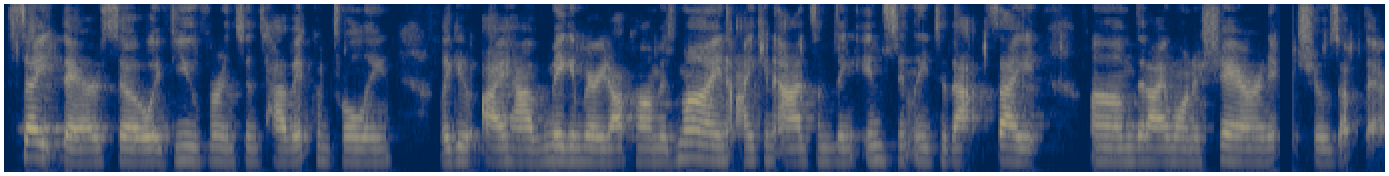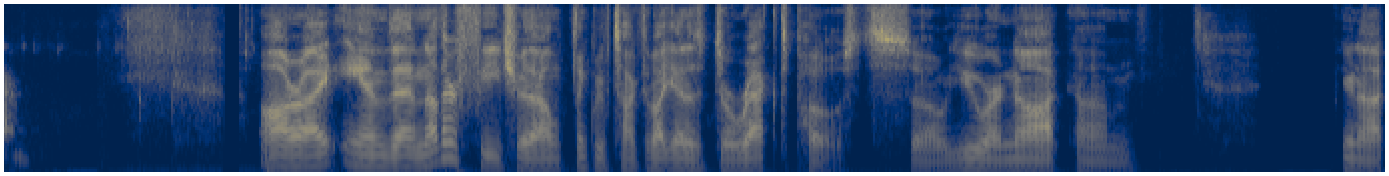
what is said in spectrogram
site there. So if you, for instance, have it controlling, like if I have meganberry.com as mine, I can add something instantly to that site um, that I want to share and it shows up there. All right, and then another feature that I don't think we've talked about yet is direct posts. So you are not, um, you're not,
